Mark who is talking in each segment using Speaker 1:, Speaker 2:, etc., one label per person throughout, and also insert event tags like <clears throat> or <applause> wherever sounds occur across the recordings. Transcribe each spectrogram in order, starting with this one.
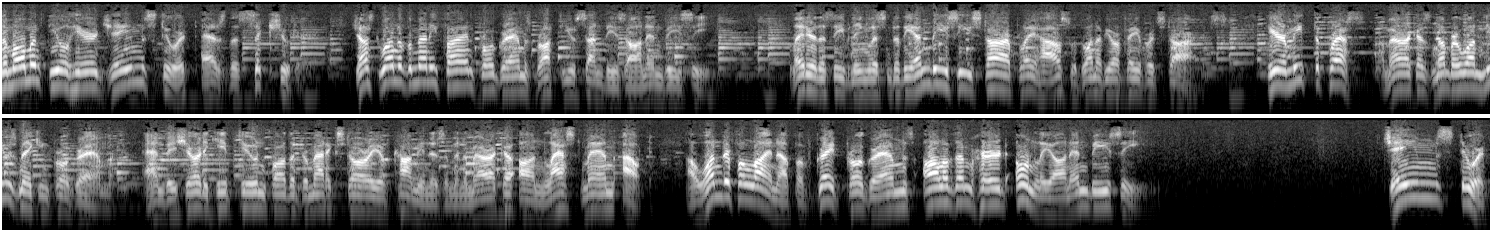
Speaker 1: In a moment, you'll hear James Stewart as the Six Shooter. Just one of the many fine programs brought to you Sundays on NBC. Later this evening, listen to the NBC Star Playhouse with one of your favorite stars. Here, Meet the Press, America's number one newsmaking program. And be sure to keep tuned for the dramatic story of communism in America on Last Man Out. A wonderful lineup of great programs, all of them heard only on NBC. James Stewart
